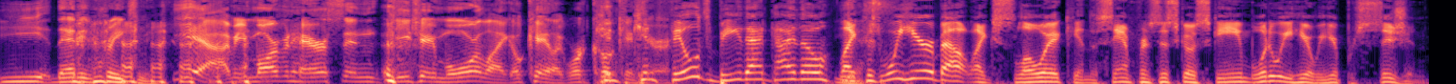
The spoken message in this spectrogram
yeah, that intrigues me. Yeah, I mean Marvin Harrison, DJ Moore, like okay, like we're Can, cooking can here. Fields be that guy though? Like, because Yes. we hear about like Slowik and the San Francisco scheme. What do we hear? We hear precision.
